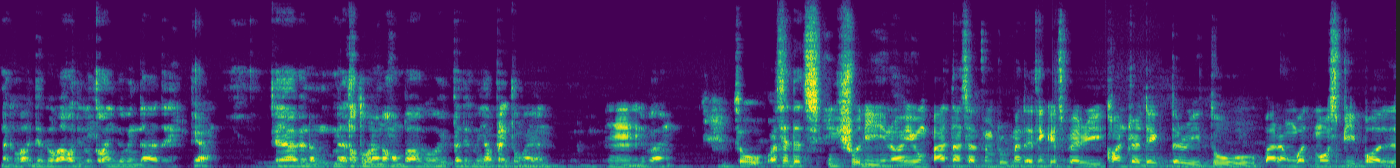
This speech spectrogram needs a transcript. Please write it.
nagawa, nagawa ko, di ko ito kayang gawin dati. Yeah. Kaya ganun, may natutunan akong bago, uy, pwede ko i-apply ito ngayon. Mm. Di ba? So, kasi that's usually, you know, yung path ng self-improvement, I think it's very contradictory to parang what most people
